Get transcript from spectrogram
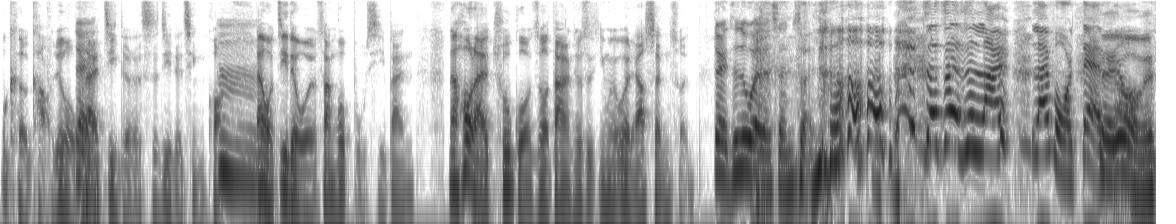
不可考，就是我不太记得实际的情况，嗯，但我记得我有上过补习班。那后来出国之后，当然就是因为为了要生存，对，这是为了生存，这真的是 life life or death。对，因为我们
